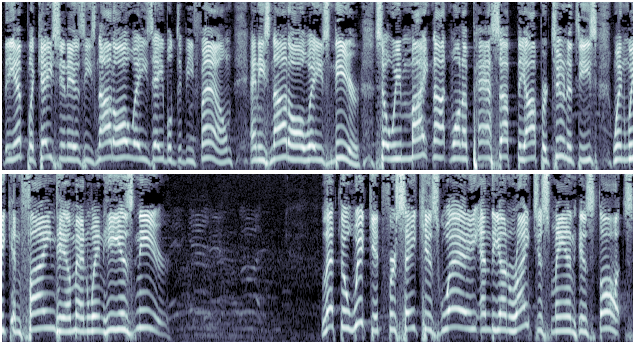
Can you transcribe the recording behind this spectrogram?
the implication is he's not always able to be found and he's not always near. So we might not want to pass up the opportunities when we can find him and when he is near. Let the wicked forsake his way and the unrighteous man his thoughts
